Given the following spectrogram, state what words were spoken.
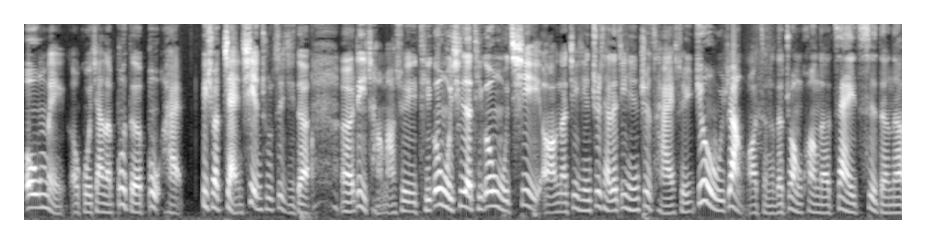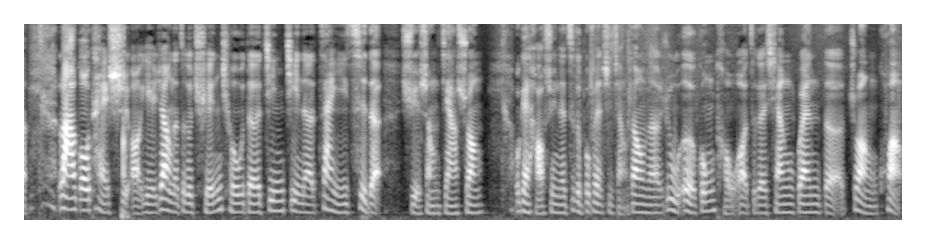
欧美呃国家呢不得不还。必须要展现出自己的呃立场嘛，所以提供武器的提供武器啊，那进行制裁的进行制裁，所以又让啊整个的状况呢再一次的呢拉高态势啊，也让呢这个全球的经济呢再一次的雪上加霜。OK，好，所以呢这个部分是讲到呢入俄公投啊这个相关的状况。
